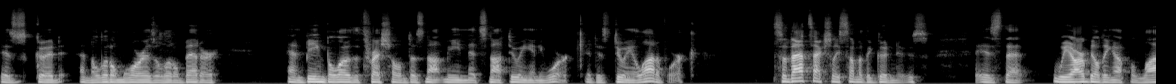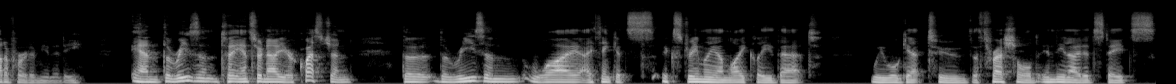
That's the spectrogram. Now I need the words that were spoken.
is good, and a little more is a little better. And being below the threshold does not mean it's not doing any work. It is doing a lot of work. So that's actually some of the good news is that we are building up a lot of herd immunity. And the reason to answer now your question, the the reason why I think it's extremely unlikely that we will get to the threshold in the United States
